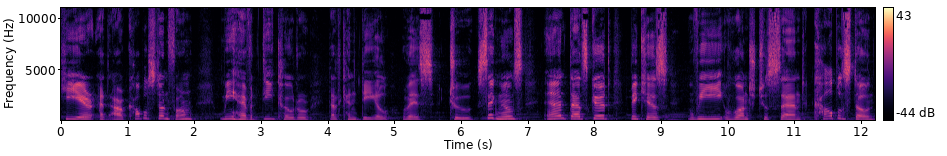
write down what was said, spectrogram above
here at our cobblestone farm, we have a decoder that can deal with two signals, and that's good because we want to send cobblestone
